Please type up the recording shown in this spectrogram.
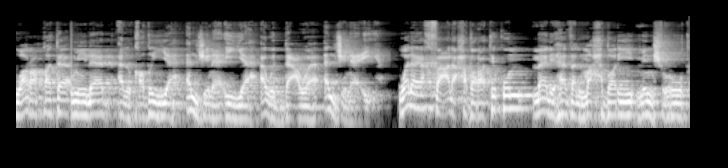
ورقة ميلاد القضية الجنائية أو الدعوة الجنائية. ولا يخفى على حضراتكم ما لهذا المحضر من شروط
